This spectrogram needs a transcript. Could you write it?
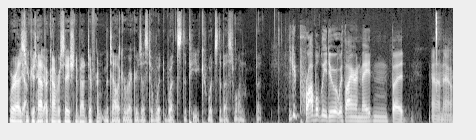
Whereas you could have a conversation about different metallica records as to what what's the peak what's the best one but you could probably do it with iron maiden but i don't know.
